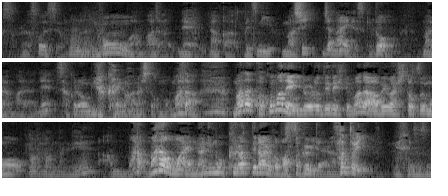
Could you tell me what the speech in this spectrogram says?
それはそうですよ、うん。日本はまだねなんか別にマシじゃないですけど、まだまだね桜を見る会の話とかもまだまだここまでいろいろ出てきてまだ安倍は一つもまあまあまあね。あまだまだお前何も食らってないのか罰則みたいな。サントリそうそうそう。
